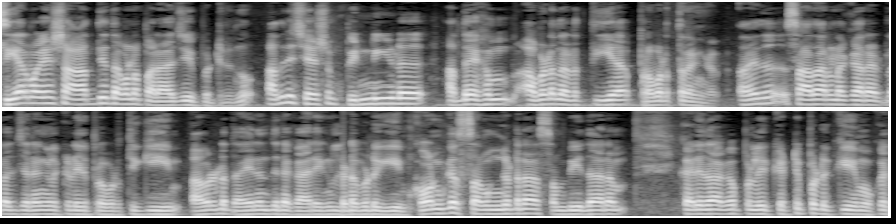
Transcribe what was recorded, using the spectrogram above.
C R Mahesh ആദ്യ തവണ പരാജയപ്പെട്ടിരുന്നു. അതിനുശേഷം പിന്നീട് അദ്ദേഹം അവിടെ നടത്തിയ പ്രവർത്തനങ്ങൾ അതായത് സാധാരണക്കാരായിട്ടുള്ള ജനങ്ങൾക്കിടയിൽ പ്രവർത്തിക്കുകയും അവരുടെ ദൈനംദിന കാര്യങ്ങളിൽ ഇടപെടുകയും കോൺഗ്രസ് സംഘടനാ സംവിധാനം കരുനാഗപ്പള്ളിയിൽ കെട്ടിപ്പടുക്കുകയും ഒക്കെ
